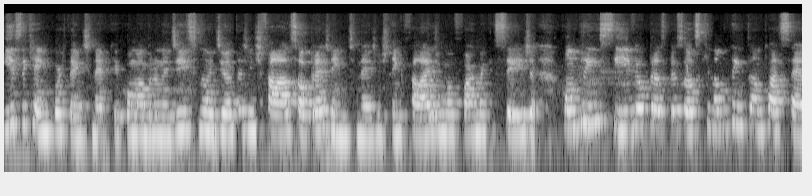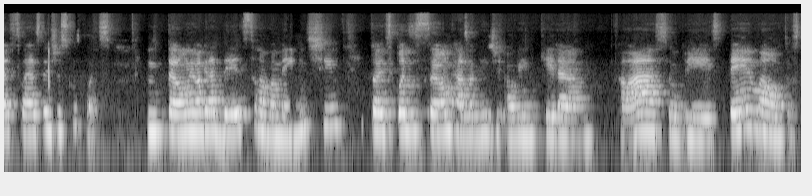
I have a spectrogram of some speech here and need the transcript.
isso que é importante, né? Porque como a Bruna disse, não adianta a gente falar só para a gente, né? A gente tem que falar de uma forma que seja compreensível para as pessoas que não têm tanto acesso a essas discussões. Então, eu agradeço novamente, estou à disposição caso alguém queira falar sobre esse tema, outros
